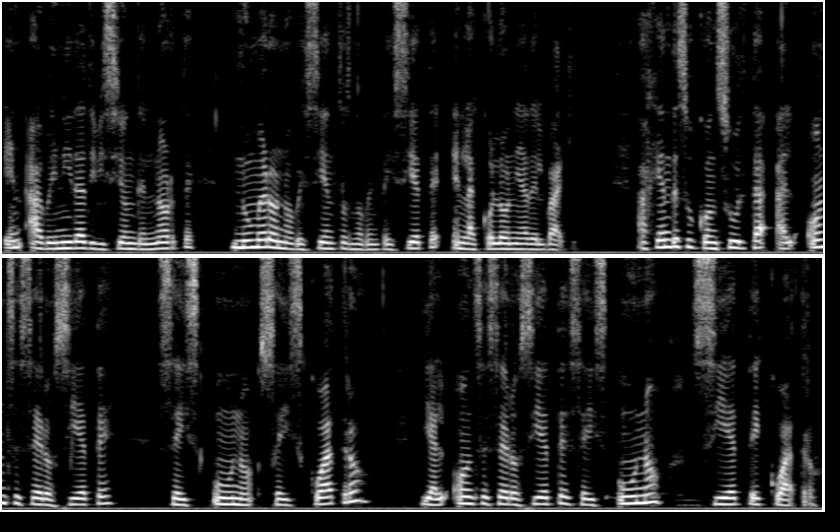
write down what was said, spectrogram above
en Avenida División del Norte, número 997, en la Colonia del Valle. Agende su consulta al 1107 6164 y al 1107 6174.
